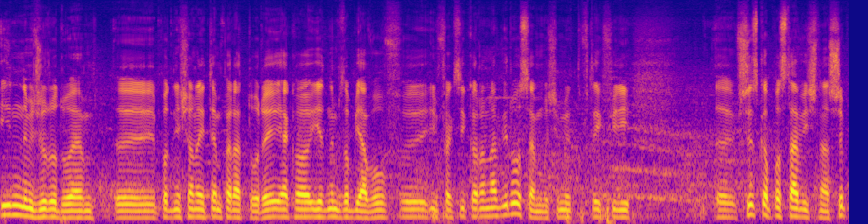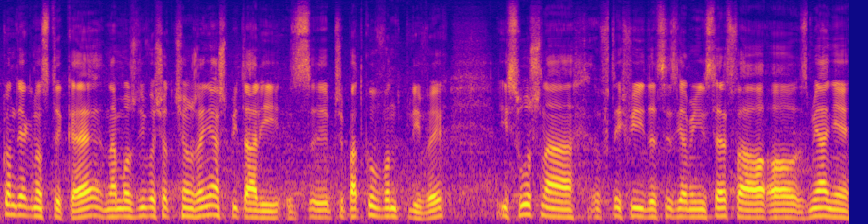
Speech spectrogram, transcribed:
innym źródłem y, podniesionej temperatury jako jednym z objawów y, infekcji koronawirusem. Musimy w tej chwili y, wszystko postawić na szybką diagnostykę, na możliwość odciążenia szpitali z y, przypadków wątpliwych i słuszna w tej chwili decyzja ministerstwa o, o zmianie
